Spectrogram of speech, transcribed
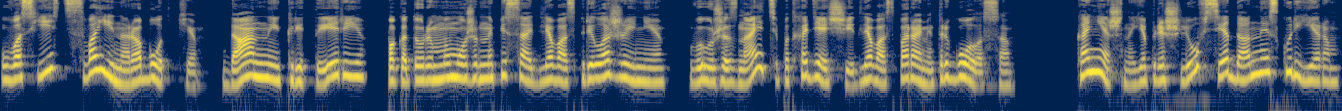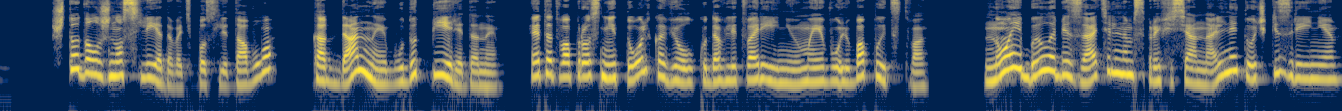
У вас есть свои наработки, данные, критерии, по которым мы можем написать для вас приложение, вы уже знаете подходящие для вас параметры голоса? Конечно, я пришлю все данные с курьером. Что должно следовать после того, как данные будут переданы? Этот вопрос не только вел к удовлетворению моего любопытства, но и был обязательным с профессиональной точки зрения.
